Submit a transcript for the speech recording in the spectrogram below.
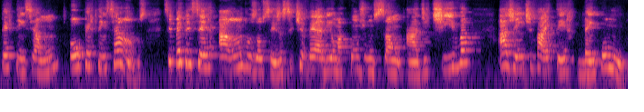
pertence a um ou pertence a ambos. Se pertencer a ambos, ou seja, se tiver ali uma conjunção aditiva, a gente vai ter bem comum.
